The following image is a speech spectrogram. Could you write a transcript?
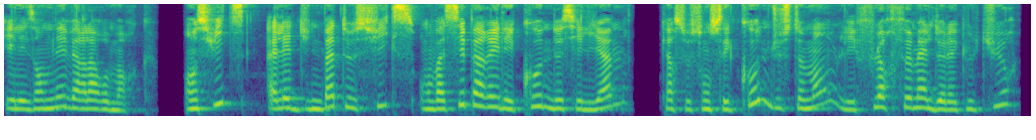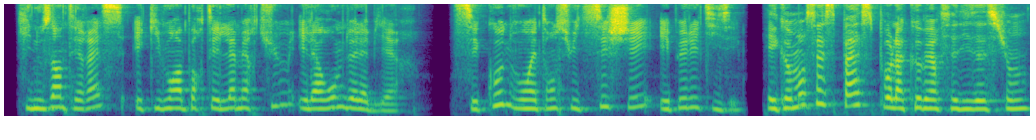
et les emmener vers la remorque. Ensuite, à l'aide d'une batteuse fixe, on va séparer les cônes de ces lianes, car ce sont ces cônes justement, les fleurs femelles de la culture, qui nous intéressent et qui vont apporter l'amertume et l'arôme de la bière. Ces cônes vont être ensuite séchés et pelletisés. Et comment ça se passe pour la commercialisation?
